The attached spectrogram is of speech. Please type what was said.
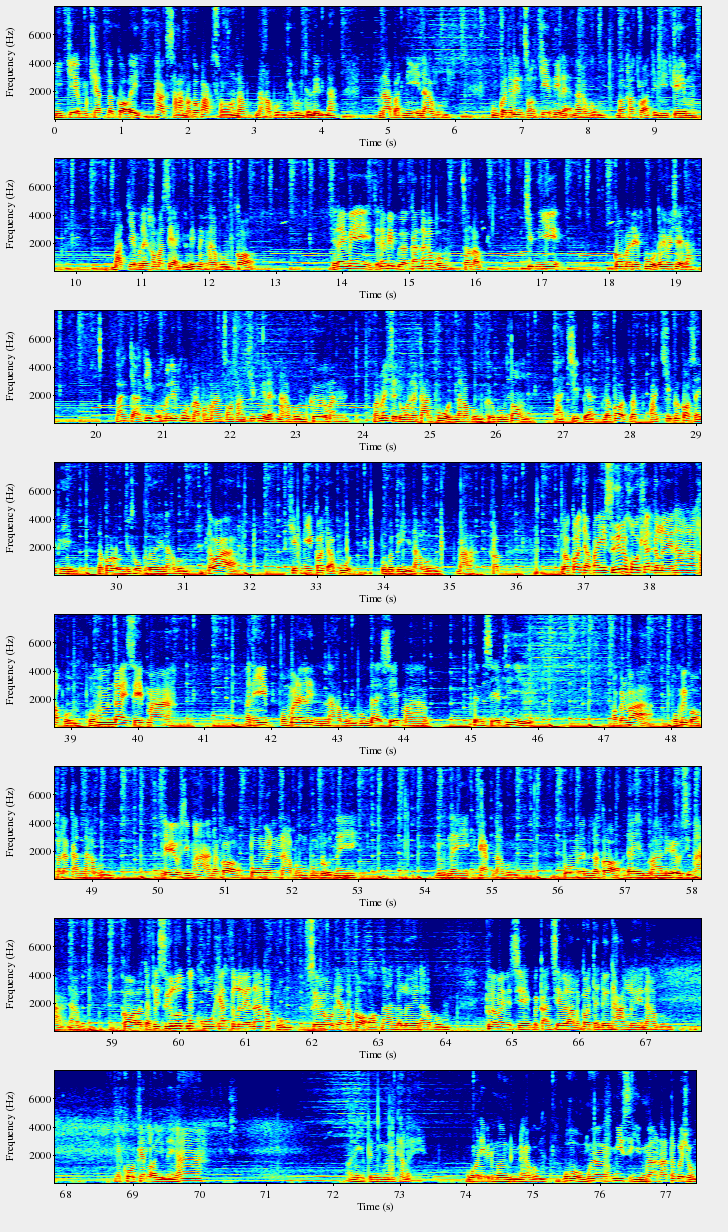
มีเกมแคทแล้วก็เอ้ยภาค 3 แล้วก็ภาค2นะนะครับผมที่ผมจะเล่นนะหน้าบัตรนี้นะครับผม ผมก็จะเล่น 2 เกมนี่แหละนะครับผมบางครั้งก็อาจจะมีเกมบัตรเกมอะไรเข้ามาแทรกอยู่นิดนึงนะครับผมก็จะได้ไม่จะได้ไม่เบื่อกันนะครับผมสำหรับคลิปนี้ ก็ไม่ได้พูดเอ้ยไม่ใช่ละหลังจากที่ผมไม่ได้พูดมาประมาณ2อสคลิปนี่แหละนะครับผมคือมันมันไม่สะดวกในการพูดนะครับผมคือผมต้องอัดคลิปแบบแล้วก็แล้วอัดคลิปแล้วก็ใส่เพลง แล้วก็ลง YouTube เลยนะครับผม แต่ว่าคลิปนี้ก็จะพูดปกตินะครับผมมาครับเราก็จะไปซื้อไมโครแคทกันเลยนะครับผมผมได้เซฟมา อันนี้ผมไม่ได้เล่นนะครับผมผมได้เซฟมาเป็นเซฟที่ เอาเป็นว่า ผมไม่บอกกันแล้วกันนะครับผมเลเวล15 แล้วก็โปรเงินนะครับผมผมโหลดในโหลดในแอปนะครับผมโปรเงินแล้วก็ได้มาเลเวล15 นะครับผมก็เราจะไปซื้อรถแมคโครแคทกันเลยนะครับผมซื้อแมคโครแคทแล้วก็ออกงานกันเลยนะครับผมเพื่อไม่เป็นเสียเป็นการเสียเวลาแล้วก็จะเดินทางเลยนะครับผมแมคโครแคทเราอยู่ไหนนะอันนี้เป็นเมืองเท่าไหร่โอ้อันนี้เป็นเมืองหนึ่งนะครับผมโอ้โหเมืองมีสีเมืองนะท่านผู้ชม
